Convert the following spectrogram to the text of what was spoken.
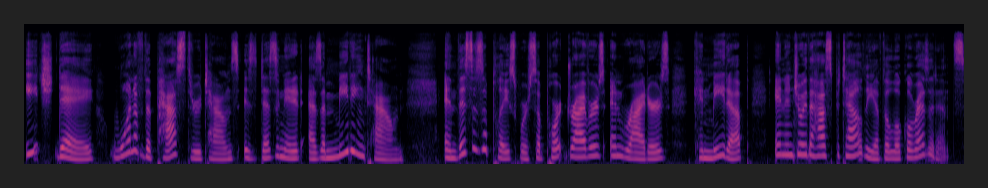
each day one of the pass through towns is designated as a meeting town. And this is a place where support drivers and riders can meet up and enjoy the hospitality of the local residents.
